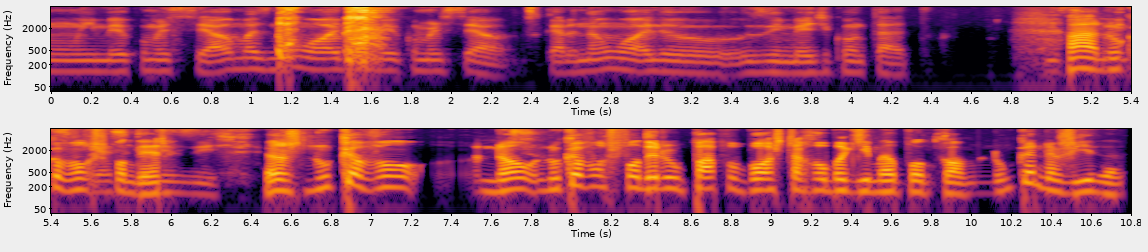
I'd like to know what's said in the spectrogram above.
um e-mail comercial, mas não olham o e-mail comercial. Os caras não olham os e-mails de contato. E Ah, nunca vão responder. Eles nunca vão. Não, nunca vão responder o papobosta.gmail.com. Nunca na vida.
